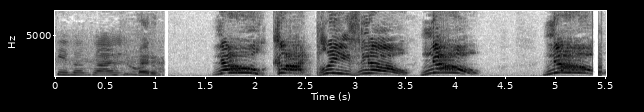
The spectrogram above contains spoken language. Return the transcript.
हे भगवान No! God, please, no! No! No!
